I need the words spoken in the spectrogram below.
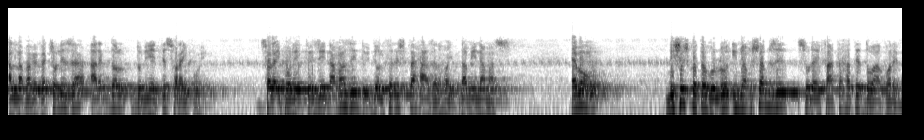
আল্লাহ পাকা চলে যা আরেক দল দুনিয়াতে সরাই পড়ে। সরাই পড়ে, তো যে নামাজে দুই দল ফেরেস্তা হাজার হয়, দামি নামাজ। এবং বিশেষ কথা হলো, ইমাম সাহেব যে সুরাই ফাতাহাতে দোয়া করেন,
